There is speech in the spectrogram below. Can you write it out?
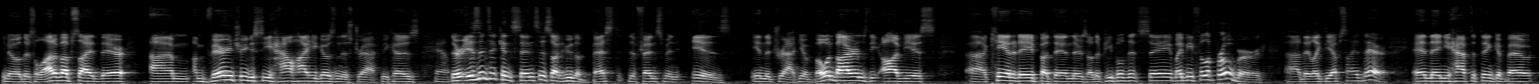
You know, there's a lot of upside there. Um, I'm very intrigued to see how high he goes in this draft because Yeah. there isn't a consensus on who the best defenseman is in the draft. You know, Bowen Byram's the obvious uh, candidate, but then there's other people that say it might be Philip Broberg. Uh, they like the upside there. And then you have to think about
